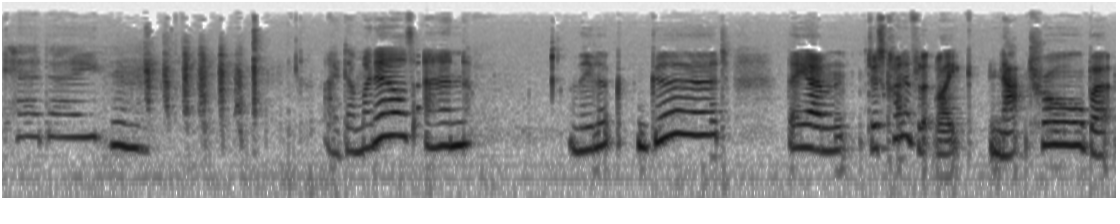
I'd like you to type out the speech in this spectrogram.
Self-care day? Mm. I've done my nails and they look good. They um just kind of look like natural, but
